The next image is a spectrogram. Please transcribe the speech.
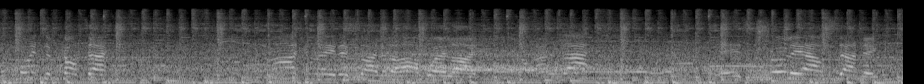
The point of contact, marginally this side of the halfway line. And that is truly outstanding.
